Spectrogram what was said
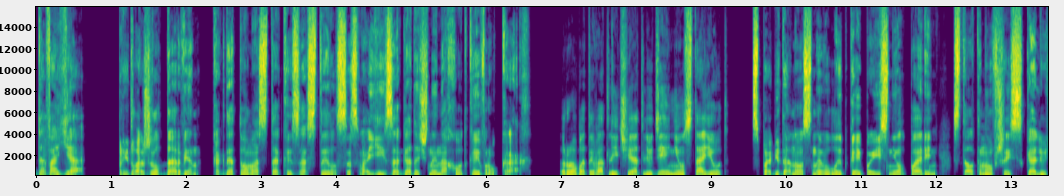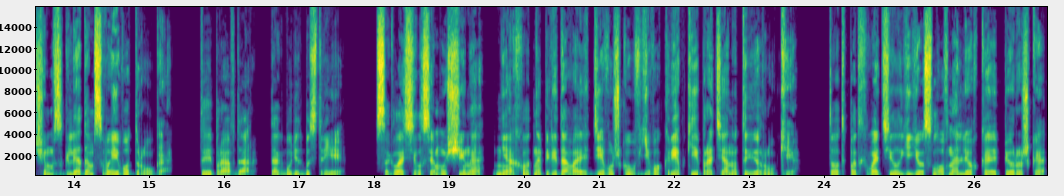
«Давай я», — предложил Дарвин, когда Томас так и застыл со своей загадочной находкой в руках. «Роботы, в отличие от людей, не устают», — с победоносной улыбкой пояснил парень, столкнувшись с колючим взглядом своего друга. «Ты прав, Дар, так будет быстрее», — согласился мужчина, неохотно передавая девушку в его крепкие протянутые руки. Тот подхватил ее, словно легкое перышко,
